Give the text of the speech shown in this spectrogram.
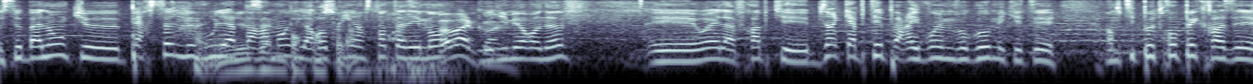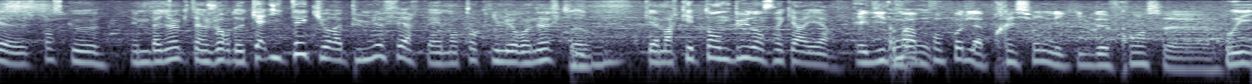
ce ballon que personne ne voulait apparemment. Il a repris instantanément mal, le numéro 9. Et ouais, la frappe qui est bien captée par Yvon Mvogo, mais qui était un petit peu trop écrasée. Euh, Je pense que Mbanyang est un joueur de qualité qui aurait pu mieux faire quand même en tant que numéro 9 qui, qui a marqué tant de buts dans sa carrière. Et dites-moi Ah à propos de la pression de l'équipe de France, euh, Oui.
